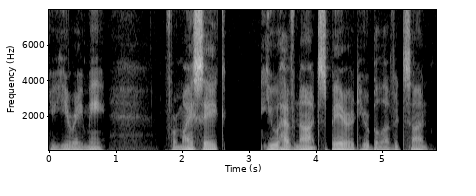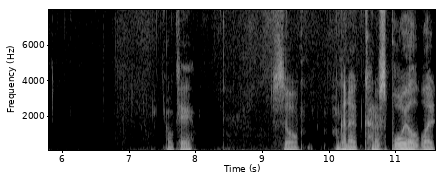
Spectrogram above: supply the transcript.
you yire me. For my sake, you have not spared your beloved son. Okay? So I'm going to kind of spoil what,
